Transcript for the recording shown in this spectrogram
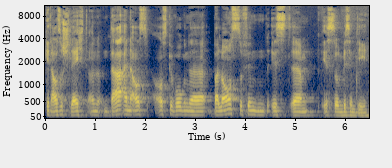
genauso schlecht. Und da eine aus, ausgewogene Balance zu finden, ist, ähm, ist so ein bisschen die,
